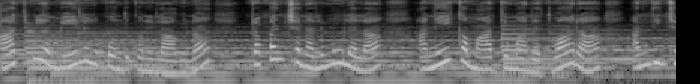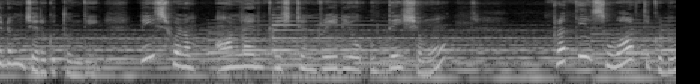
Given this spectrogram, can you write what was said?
ఆత్మీయ మేలులు పొందుకునేలాగున ప్రపంచ నలుమూలల అనేక మాధ్యమాల ద్వారా అందించడం జరుగుతుంది. ఈశ్వరం ఆన్లైన్ క్రిస్టియన్ రేడియో ఉద్దేశము ప్రతి సువార్థికుడు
